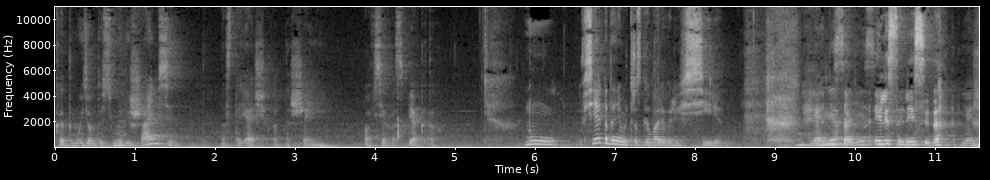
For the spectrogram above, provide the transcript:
к этому идем, то есть мы лишаемся настоящих отношений во всех аспектах? Ну, все когда-нибудь разговаривали с Сири? Я Или нет. с Алисой. Или с Алисой, да. Я нет.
